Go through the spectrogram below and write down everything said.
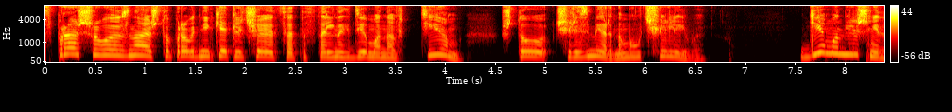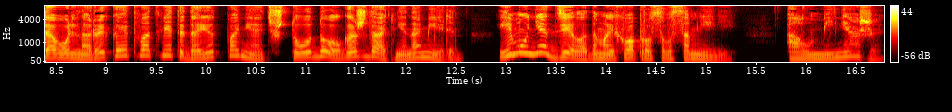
Спрашиваю, зная, что проводники отличаются от остальных демонов тем, что чрезмерно молчаливы. Демон лишь недовольно рыкает в ответ и дает понять, что долго ждать не намерен. Ему нет дела до моих вопросов и сомнений. А у меня же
